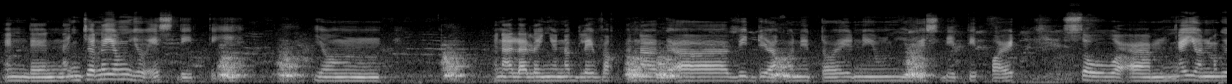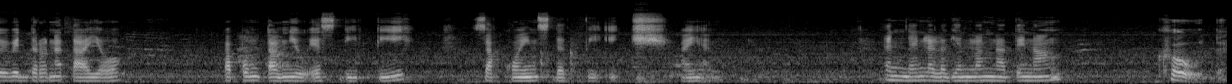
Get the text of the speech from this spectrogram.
And then, nandyan na yung USDT. Yung, naalala nyo, nag-live ako, nag-video ako nito, yun yung USDT part. So, um, ngayon, mag-withdraw na tayo papuntang USDT sa coins.ph. Ayan. And then, lalagyan lang natin ng code.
